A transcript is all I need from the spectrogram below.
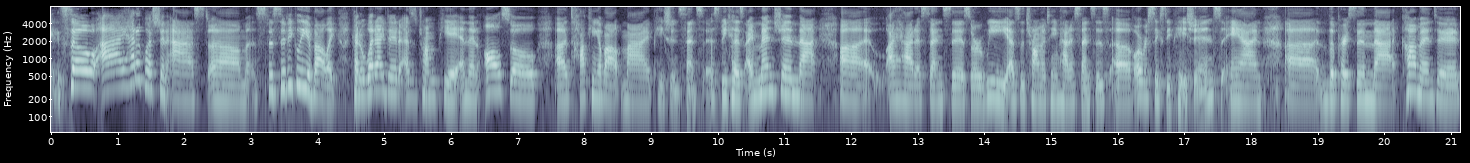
right, so I had a question asked um, specifically about like kind of what I did as a trauma PA and then also uh, talking about my patient census because I mentioned that uh, I had a census or we as the trauma team had a census of over 60 patients and uh, the person that commented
